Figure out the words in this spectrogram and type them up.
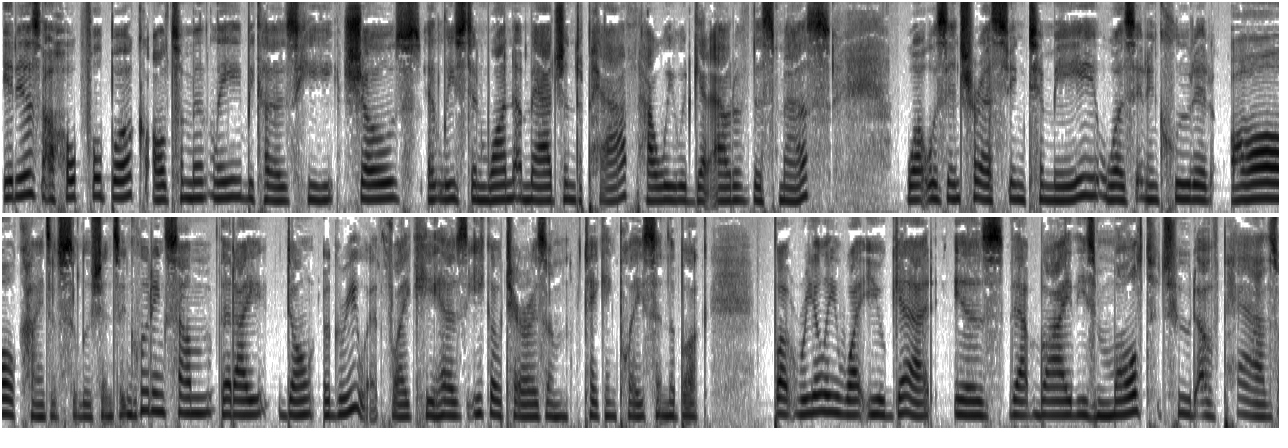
It is a hopeful book ultimately because he shows, at least in one imagined path, how we would get out of this mess. What was interesting to me was it included all kinds of solutions, including some that I don't agree with. Like he has eco terrorism taking place in the book. But really, what you get is that by these multitude of paths,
